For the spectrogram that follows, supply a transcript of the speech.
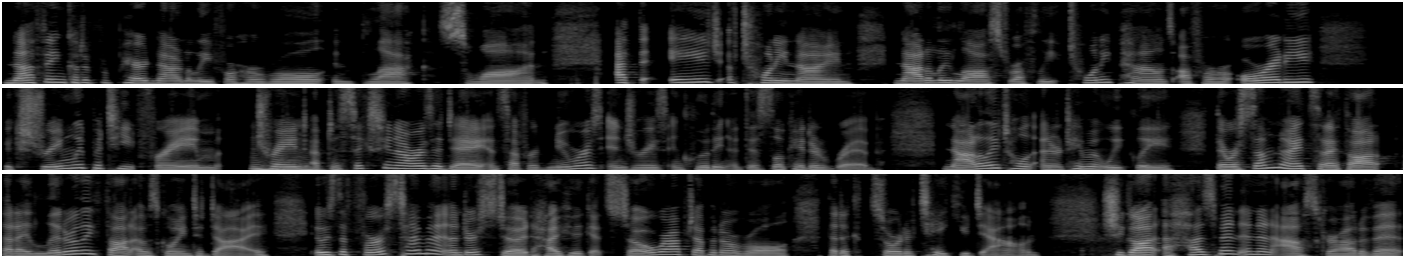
nothing could have prepared Natalie for her role in Black Swan. At the age of 29, Natalie lost roughly 20 pounds off her already extremely petite frame, trained Mhm. up to 16 hours a day, and suffered numerous injuries, including a dislocated rib. Natalie told Entertainment Weekly, There were some nights that I thought that I literally thought I was going to die. It was the first time I understood how you could get so wrapped up in a role that it could sort of take you down. She got a husband and an Oscar out of it,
